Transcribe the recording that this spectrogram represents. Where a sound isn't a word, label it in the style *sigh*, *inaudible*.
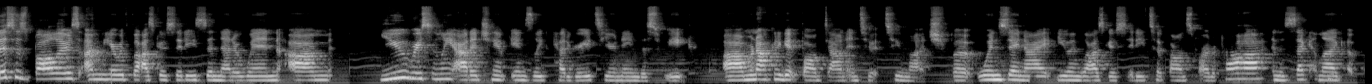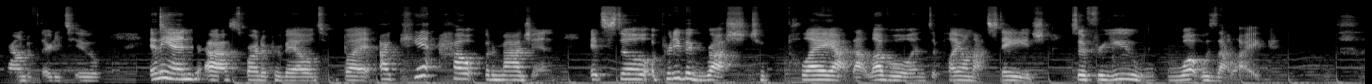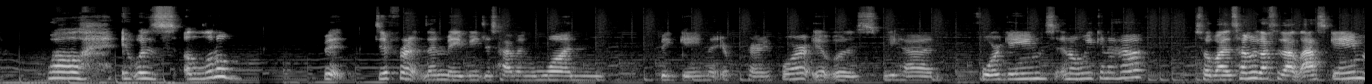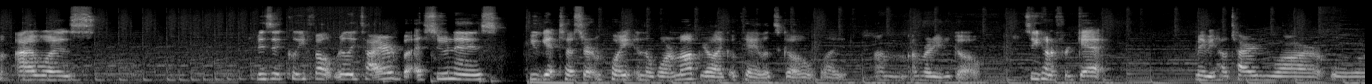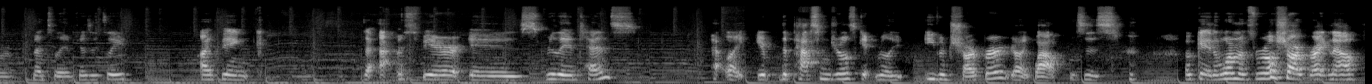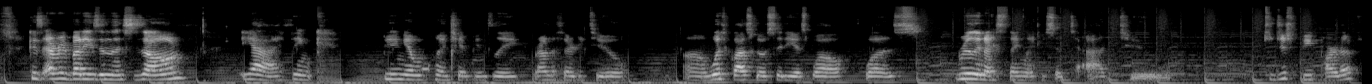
This is Ballers. I'm here with Glasgow City's Zaneta Wyne. Um, you recently added Champions League pedigree to your name this week. Um, we're not going to get bogged down into it too much, but Wednesday night, you and Glasgow City took on Sparta Praha in the second leg of the round of 32. In the end, uh, Sparta prevailed, but I can't help but imagine it's still a pretty big rush to play at that level and to play on that stage. So for you, what was that like? Well, it was a little bit different than maybe just having one big game that you're preparing for. It was, we had four games in a week and a half. So by the time we got to that last game, I was physically felt really tired, but as soon as you get to a certain point in the warm up, you're like, okay, let's go. Like, I'm, I'm ready to go. So you kind of forget maybe how tired you are or mentally and physically. I think the atmosphere is really intense. Like the passing drills get really even sharper. You're like, wow, this is *laughs* okay. The warm up's real sharp right now because everybody's in this zone. Yeah, I think being able to play in Champions League round of 32 uh, with Glasgow City as well was really nice thing, like you said, to add to to just be part of.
